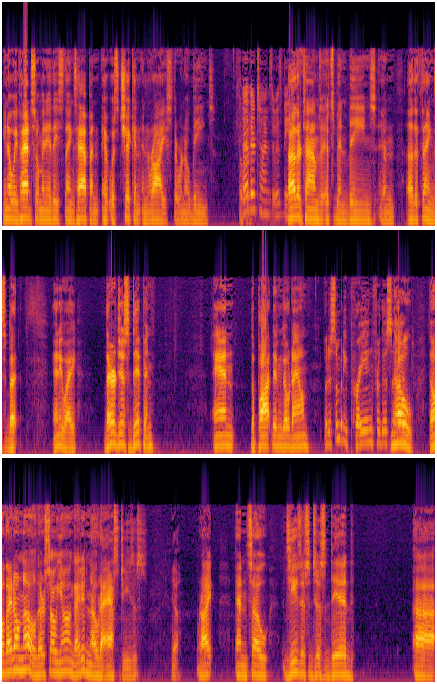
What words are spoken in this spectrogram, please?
you know we've had so many of these things happen. It was chicken and rice. There were no beans. Other times it was beans. Other times it's been beans and other things. But anyway, they're just dipping, and the pot didn't go down. But is somebody praying for this? No, no, they don't know. They're so young. They didn't know to ask Jesus, Yeah. right? And so Jesus just did. Uh,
